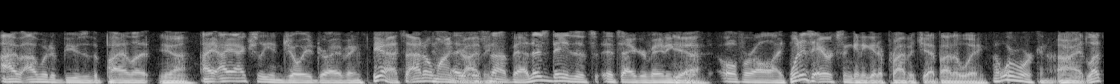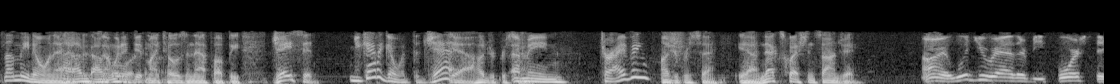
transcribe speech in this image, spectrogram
I, I would abuse the pilot. Yeah. I, I actually enjoy driving. Yeah, it's, I don't mind It's- driving. It's not bad. There's days it's it's aggravating. Yeah. But overall, I. When is Erickson going to get a private jet, by the way? Oh, we're working on it. All right, let, let me know when that I'm- happens. I'm I'm, going to dip my on it. toes in that puppy. Jason. You got to go with the jet. Yeah, 100%. I mean, driving. 100%. Yeah. Next question, Sanjay. All right, would you rather be forced to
